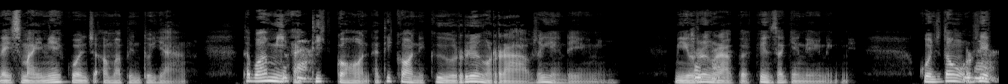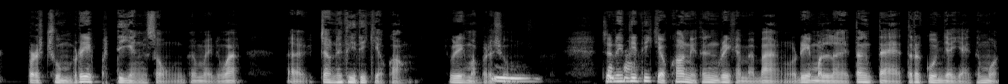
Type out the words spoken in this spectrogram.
ในสมัยนี้ควรจะเอามาเป็นตัวอย่าง ถ้าบอกว่ามีอธิกรณ์อธิกรณ์นี่คือเรื่องราวสักอย่างใดอย่างหนึ่ง มีเรื่องราวเกิดขึ้นสักอย่างใดอย่างหนึ่งเนี่ยควรจะต้องเรียกประชุมเรียกพเดียงสงฆ์ก็หมายถึงว่าเจ้าหน้าที่ที่เกี่ยวข้องเรียกมาประชุม เจ้าหน้าที่ที่เกี่ยวข้องเนี่ยท่านเรียกกันมาบ้าง เรียกมาเลย ตั้งแต่ตระกูลใหญ่ ๆ ทั้งหมด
